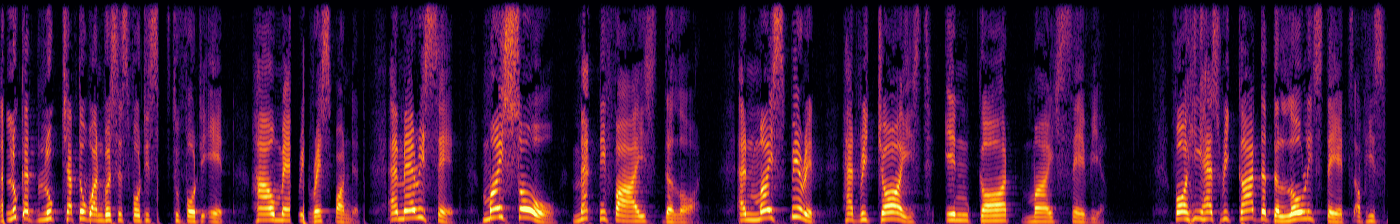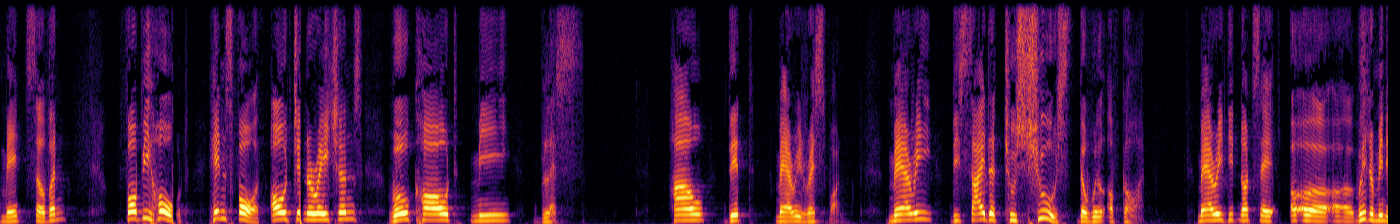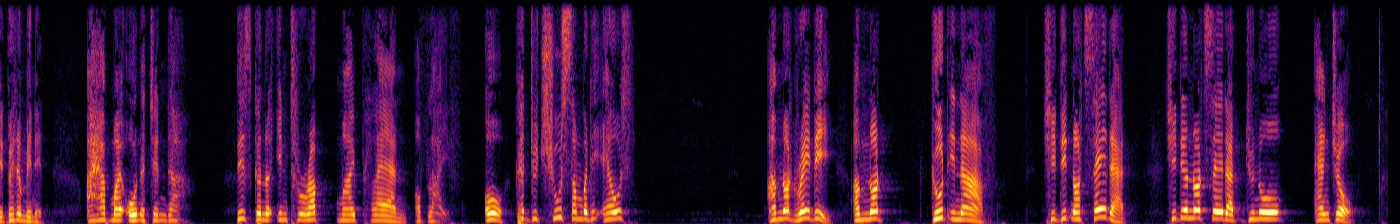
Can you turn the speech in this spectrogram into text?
And look at Luke chapter 1 verses 46 to 48. How Mary responded. And Mary said, My soul magnifies the Lord, and my spirit had rejoiced in God my Savior. For he has regarded the lowly state of his maid servant. For behold, henceforth all generations will call me blessed. How did Mary respond? Mary decided to choose the will of God. Mary did not say, uh, uh, uh, wait a minute, wait a minute. I have my own agenda. This is going to interrupt my plan of life. Oh, can you choose somebody else? I'm not ready. I'm not good enough. She did not say that. She did not say that, you know, Angel,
